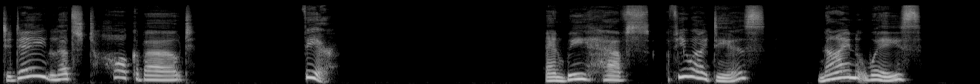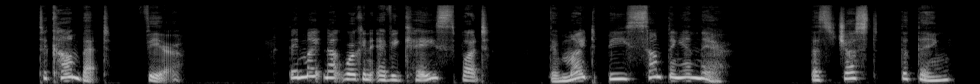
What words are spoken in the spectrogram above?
Today, let's talk about fear. And we have a few ideas nine ways to combat fear. They might not work in every case, but there might be something in there that's just the thing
